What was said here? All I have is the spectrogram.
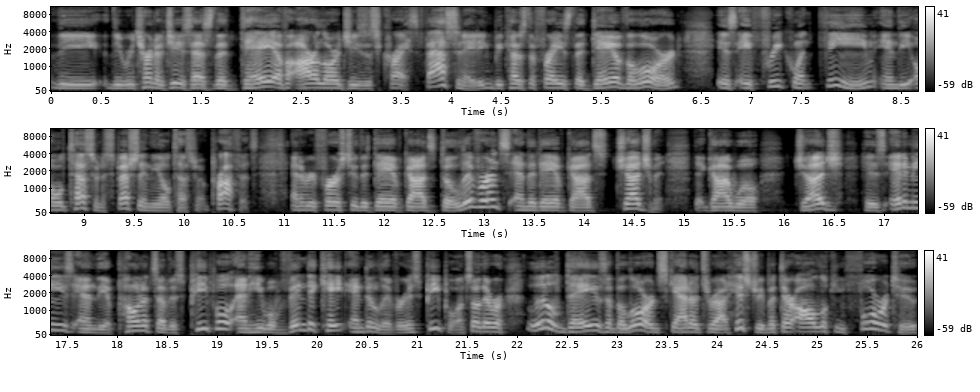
the the return of Jesus as the day of our Lord Jesus Christ. Fascinating because the phrase the day of the Lord is a frequent theme in the Old Testament, especially in the Old Testament prophets. And it refers to the day of God's deliverance and the day of God's judgment, that God will judge his enemies and the opponents of his people, and he will vindicate and deliver his people. And so there were little days of the Lord scattered throughout history, but they're all looking forward to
